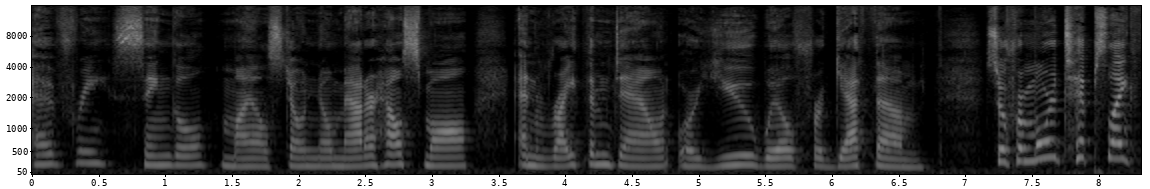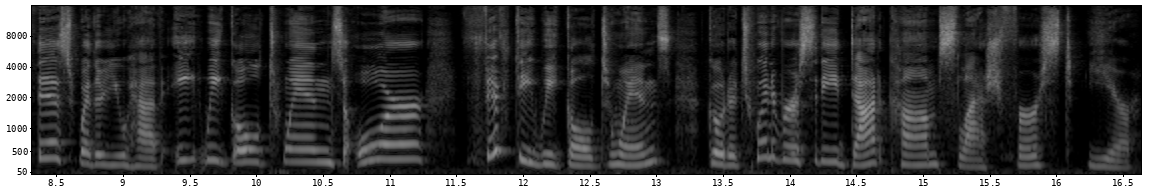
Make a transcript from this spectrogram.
every single milestone, no matter how small, and write them down or you will forget them. So, for more tips like this, whether you have eight week old twins or 50 week old twins, go to twiniversity.com slash first year.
